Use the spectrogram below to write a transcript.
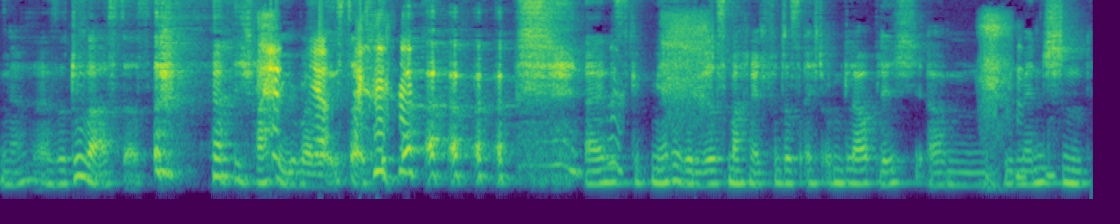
Ne? Also du warst das. Ich frage mich immer, ja. wer ist das? Nein, es gibt mehrere, die das machen. Ich finde das echt unglaublich, ähm, wie Menschen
